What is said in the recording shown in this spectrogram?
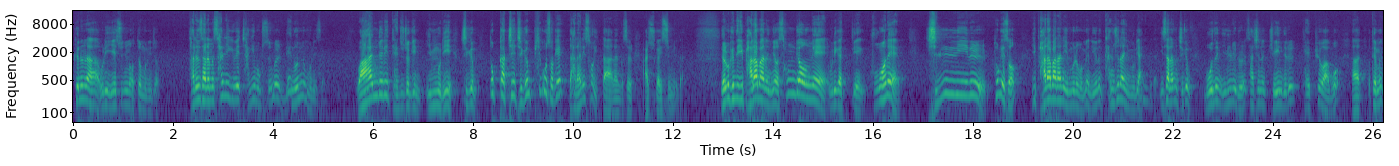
그러나 우리 예수님은 어떤 분이죠? 다른 사람을 살리기 위해 자기 목숨을 내놓는 분이세요. 완전히 대두적인 인물이 지금 똑같이 지금 피고석에 나란히 서 있다는 것을 알 수가 있습니다. 여러분 근데 이 바라바는요 성경에 우리가 구원의 진리를 통해서 이 바라바라는 인물을 보면 이거는 단순한 인물이 아닙니다. 이 사람은 지금 모든 인류를 사실은 죄인들을 대표하고 아, 어떻게 보면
